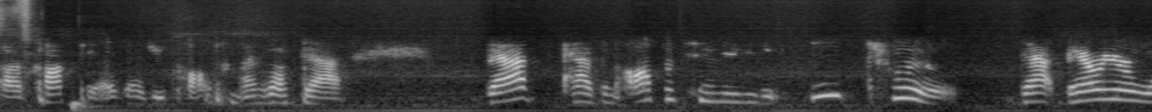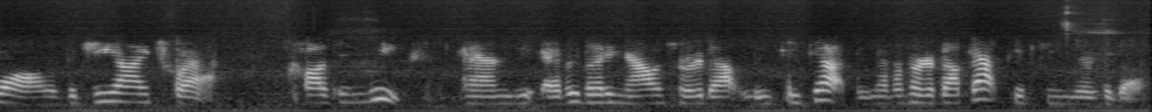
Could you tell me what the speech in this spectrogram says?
uh, cocktails, as you call them, I love that, that has an opportunity to eat through that barrier wall of the GI tract causing leaks. And everybody now has heard about leaky gut. We never heard about that 15 years ago.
